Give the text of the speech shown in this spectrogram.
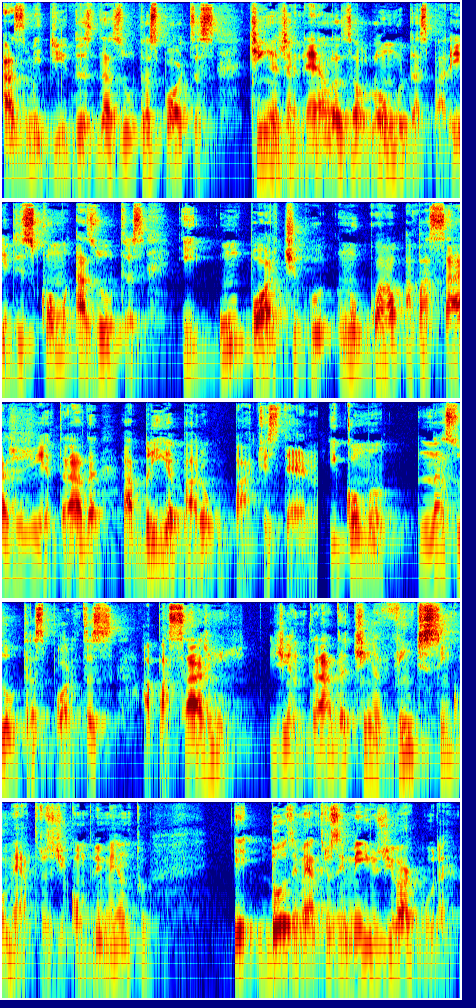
às medidas das outras portas. Tinha janelas ao longo das paredes como as outras e um pórtico no qual a passagem de entrada abria para o pátio externo. E como nas outras portas, a passagem de entrada tinha 25 metros de comprimento e 12 metros e meio de largura.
